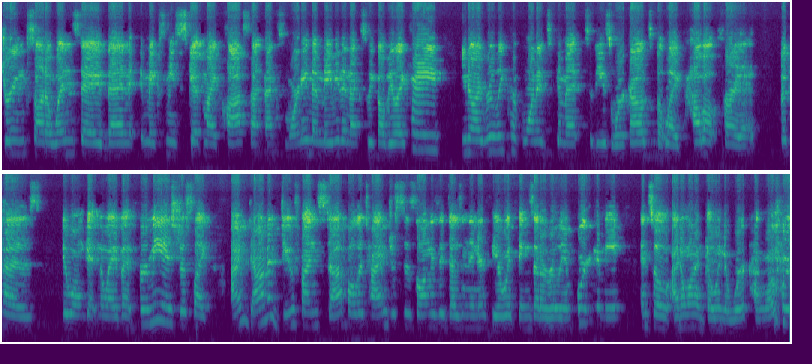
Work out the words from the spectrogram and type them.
drinks on a Wednesday, then it makes me skip my class that next morning, then maybe the next week I'll be like, hey, you know, I really have wanted to commit to these workouts, but like, how about Friday? Because it won't get in the way. But for me, it's just like, I'm down to do fun stuff all the time, just as long as it doesn't interfere with things that are really important to me. And so I don't want to go into work hungover.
